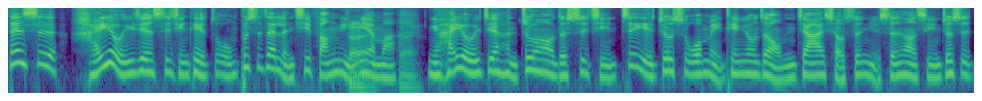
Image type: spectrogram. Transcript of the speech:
但是还有一件事情可以做，我们不是在冷气房里面吗？你还有一件很重要的事情，这也就是我每天用在我们家小孙女身上的事情，就是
